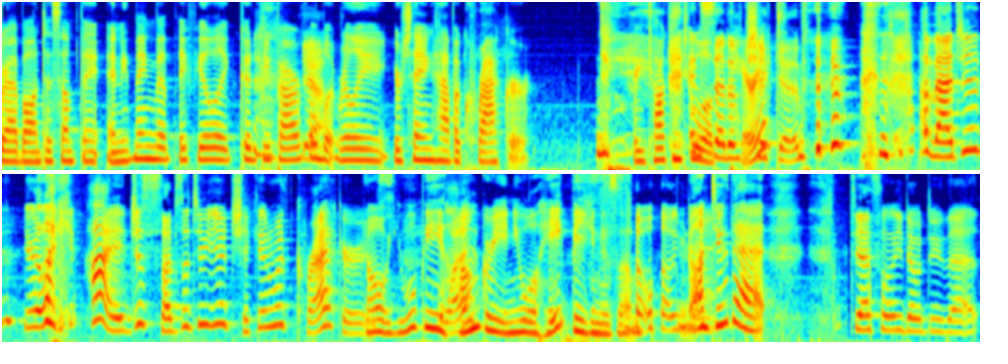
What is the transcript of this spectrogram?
grab onto something anything that they feel like could be powerful, Yeah. but really you're saying have a cracker. Are you talking to Instead a of parrot? chicken. Imagine you're like, "Hi, just substitute your chicken with crackers." No, you will be What? hungry and you will hate veganism. So do not do that. Definitely don't do that.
